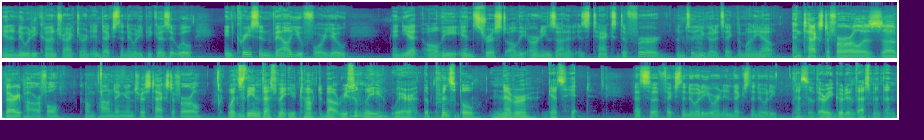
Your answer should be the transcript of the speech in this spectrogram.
an annuity contract or an indexed annuity because it will increase in value for you, and yet all the interest, all the earnings on it is tax deferred until you go to take the money out. And tax deferral is uh, very powerful. Compounding interest tax deferral. What's the investment you talked about recently where the principal never gets hit? That's a fixed annuity or an indexed annuity. That's a very good investment then.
